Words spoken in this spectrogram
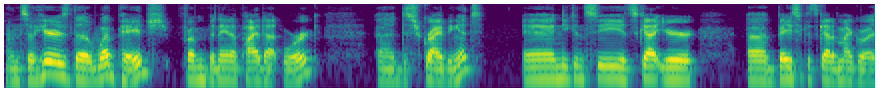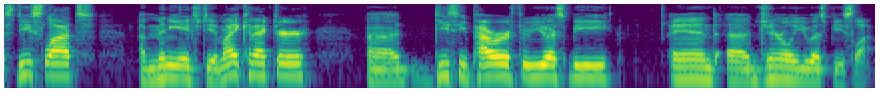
And so here's the web page from bananapi.org uh, describing it. And you can see it's got your uh, basic, it's got a micro SD slot, a mini HDMI connector, uh, DC power through USB, and a general USB slot.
